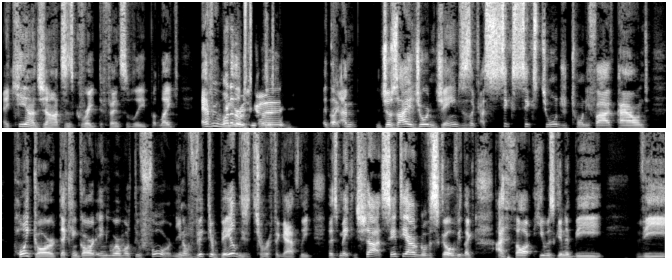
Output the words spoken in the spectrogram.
and Keon Johnson's great defensively, but like every one of those good. like, I'm Josiah Jordan James is like a 6'6, 225 pound point guard that can guard anywhere one through four. You know, Victor Bailey's a terrific athlete that's making shots. Santiago Vescovi, like I thought he was gonna be the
